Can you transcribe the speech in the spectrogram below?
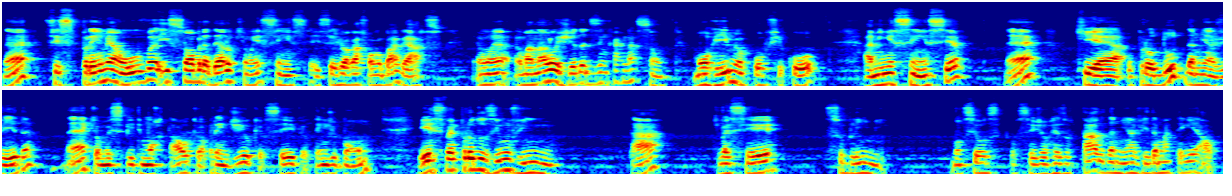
né, você espreme a uva e sobra dela o que? Uma essência. E você joga fora o bagaço. É uma, é uma analogia da desencarnação. Morri, meu corpo ficou. A minha essência, né, que é o produto da minha vida, né, que é o meu espírito imortal, que eu aprendi, o que eu sei, o que eu tenho de bom, esse vai produzir um vinho, tá? que vai ser sublime, vão ser, os, ou seja, o resultado da minha vida material.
